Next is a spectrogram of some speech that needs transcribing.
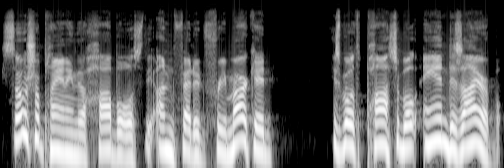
Social planning that hobbles the unfettered free market is both possible and desirable.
